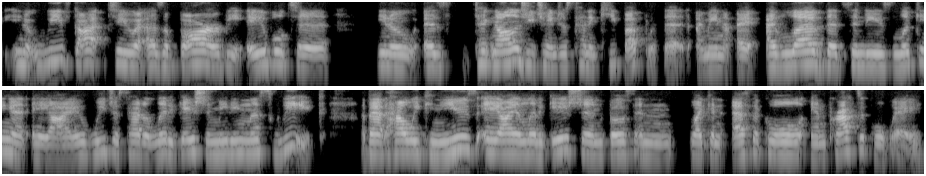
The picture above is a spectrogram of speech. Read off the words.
you know, we've got to, as a bar, be able to, you know, as technology changes, kind of keep up with it. I mean, I, I love that Cindy's looking at AI. We just had a litigation meeting this week about how we can use AI in litigation, both in like an ethical and practical way.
